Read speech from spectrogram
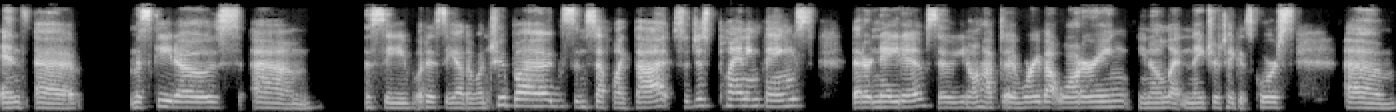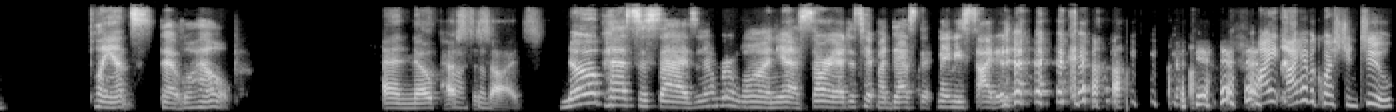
and uh, mosquitoes um, let's see what is the other one true bugs and stuff like that so just planting things that are native so you don't have to worry about watering you know letting nature take its course um, plants that will help And no Awesome. pesticides. no pesticides, number one. Yes. Sorry, I just hit my desk. That made me excited. I, I have a question too.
